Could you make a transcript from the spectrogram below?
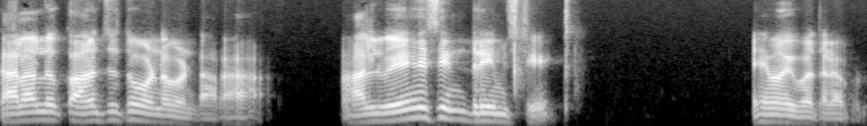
కళలు కాంచుతూ ఉండమంటారా? ఆల్వేస్ ఇన్ డ్రీమ్ స్టేట్ ఏమైపోతాడు అప్పుడు?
